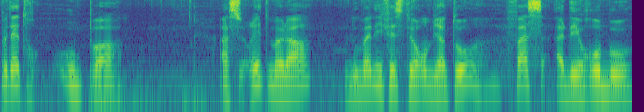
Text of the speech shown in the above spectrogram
peut-être ou pas. À ce rythme-là, nous manifesterons bientôt face à des robots.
